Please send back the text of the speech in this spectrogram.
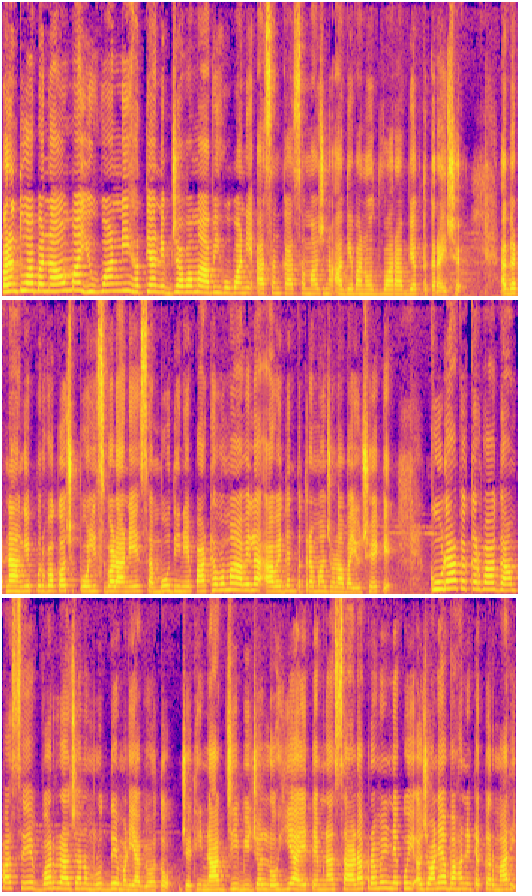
પરંતુ આ બનાવમાં યુવાનની હત્યા નિપજાવવામાં આવી હોવાની આશંકા સમાજના આગેવાનો દ્વારા વ્યક્ત કરાઈ છે. આ ઘટના અંગે પૂર્વ કચ્છ પોલીસ વડાને સંબોધીને પાઠવવામાં આવેલા આવેદનપત્રમાં જણાવાયું છે કે કુડા કકરવા ગામ પાસે વરરાજાનો મૃતદેહ મળી આવ્યો હતો. જેથી નાગજી બીજલ લોહિયાએ તેમના શાળા પ્રવીણને કોઈ અજાણ્યા વાહને ટક્કર મારી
